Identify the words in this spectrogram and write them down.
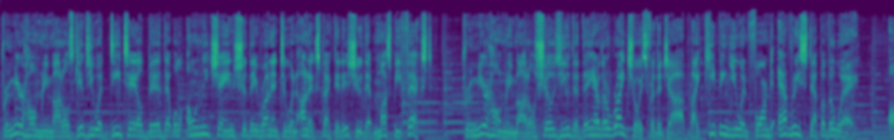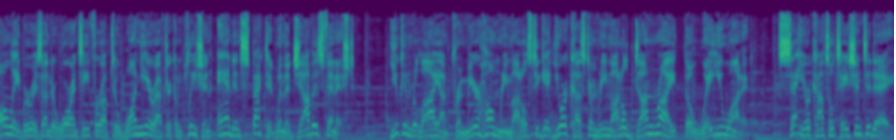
Premier Home Remodels gives you a detailed bid that will only change should they run into an unexpected issue that must be fixed. Premier Home Remodel shows you that they are the right choice for the job by keeping you informed every step of the way. All labor is under warranty for up to one year after completion and inspected when the job is finished. You can rely on Premier Home Remodels to get your custom remodel done right the way you want it. Set your consultation today.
